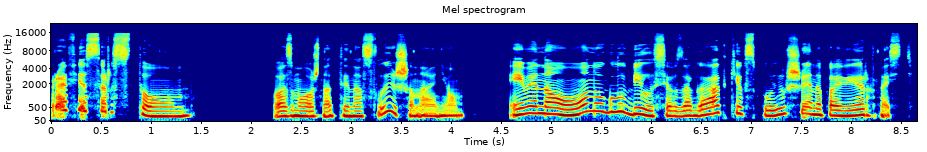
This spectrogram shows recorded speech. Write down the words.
Профессор Стоун. Возможно, ты наслышан о нем. Именно он углубился в загадки, всплывшие на поверхность.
